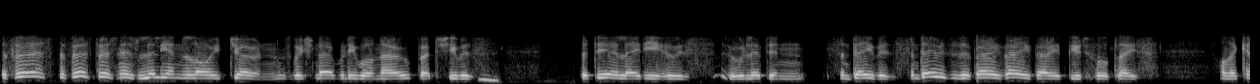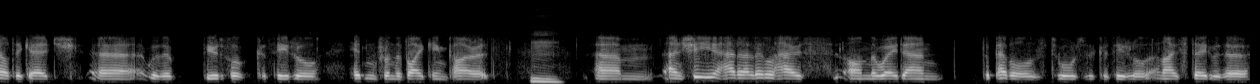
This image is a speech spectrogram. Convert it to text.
the first, the first person is Lillian Lloyd Jones, which nobody will know, but she was mm. the dear lady who's who lived in St David's. St David's is a very, very, very beautiful place on the Celtic edge uh, with a beautiful cathedral hidden from the Viking pirates. Mm. Um, and she had a little house on the way down the pebbles towards the cathedral, and I stayed with her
